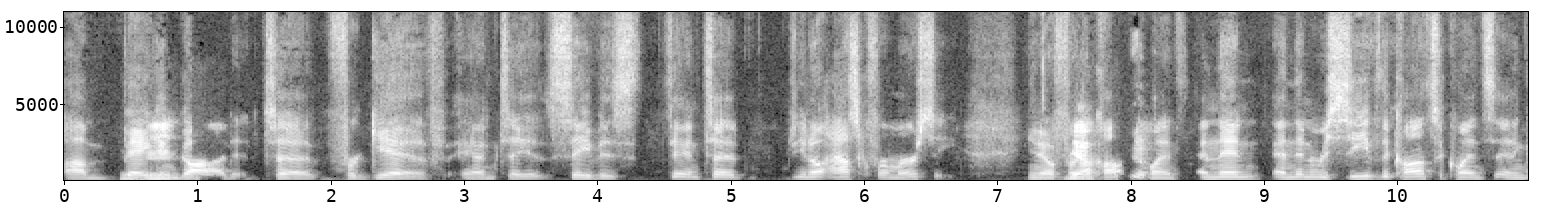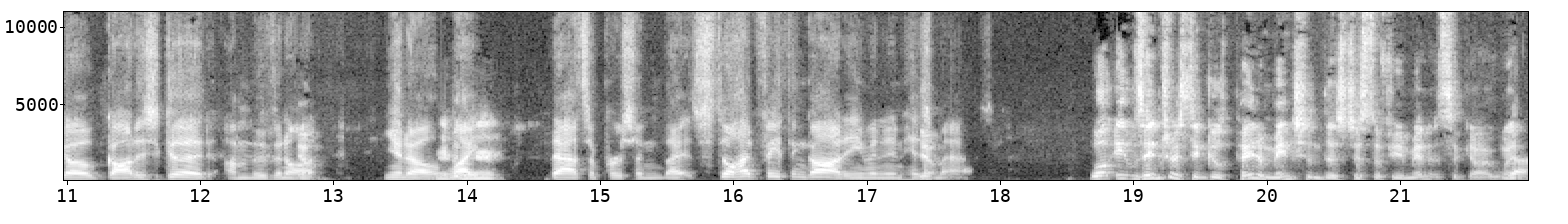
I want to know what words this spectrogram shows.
um, begging God to forgive and to save his and to you know ask for mercy, you know, for Yeah. the consequence, and then and then receive the consequence and go, God is good. I'm moving on. Yep. You know, like Mhm. that's a person that still had faith in God even in his Yep. mess. Well, it was interesting because Peter mentioned this just a few minutes ago when, Yeah.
